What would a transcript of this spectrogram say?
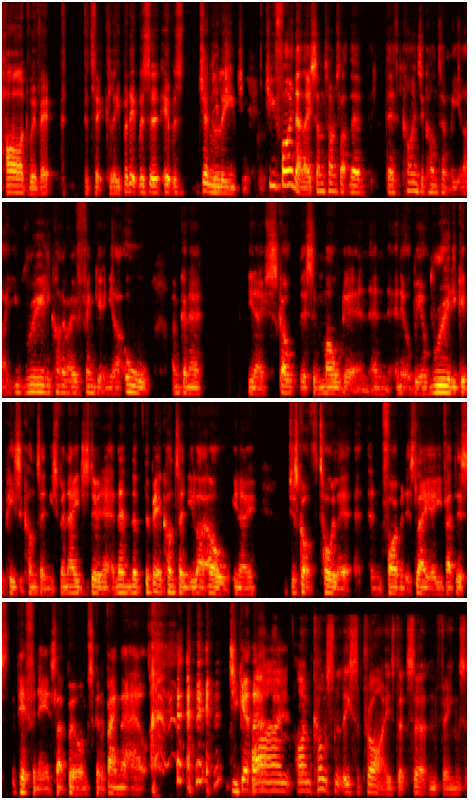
hard with it particularly, but it was a, it was generally. Do, do, you find that though? Sometimes like the the kinds of content where you like you really kind of overthink it, and you're like, oh, I'm gonna you know sculpt this and mold it and and and it'll be a really good piece of content you spend ages doing it and then the, the bit of content you're like oh you know just got off the toilet and five minutes later you've had this epiphany. It's like, boom, I'm just going to bang that out. Do you get that? I'm I'm constantly surprised at certain things.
